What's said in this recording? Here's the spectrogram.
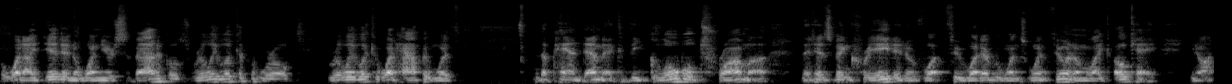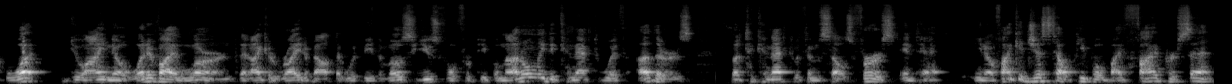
But what I did in a one year sabbatical is really look at the world, really look at what happened with the pandemic, the global trauma that has been created of what through what everyone's went through. And I'm like, okay, you know, what do I know? What have I learned that I could write about that would be the most useful for people, not only to connect with others, but to connect with themselves first and to, you know, if I could just help people by 5%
